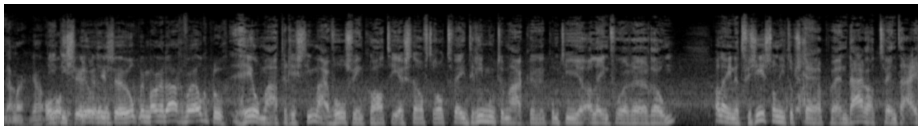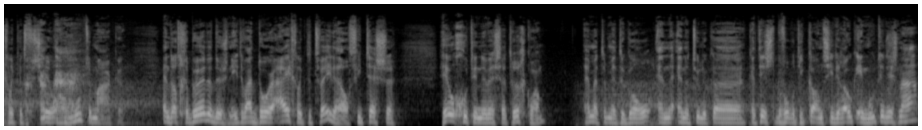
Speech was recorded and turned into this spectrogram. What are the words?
ja, maar ja, Die- Oros die is, speelde is, eh, hulp in bange dagen voor elke ploeg. Heel matig is hij, maar Wolfswinkel had de eerste helft er al 2-3 moeten maken. Dan komt hij eh, alleen voor eh, Rome. Alleen het vizier stond niet op scherp. En daar had Twente eigenlijk het verschil aan moeten maken. En dat gebeurde dus niet, waardoor eigenlijk de tweede helft Vitesse heel goed in de wedstrijd terugkwam. Hè, met, de, met de goal. En, en natuurlijk, eh, kijk, het is bijvoorbeeld die kans die er ook in moet. Het is na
